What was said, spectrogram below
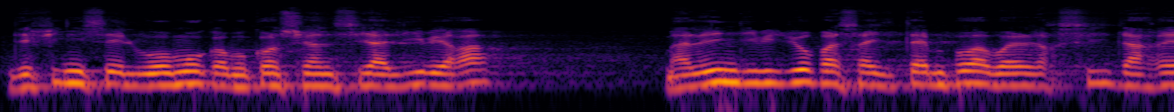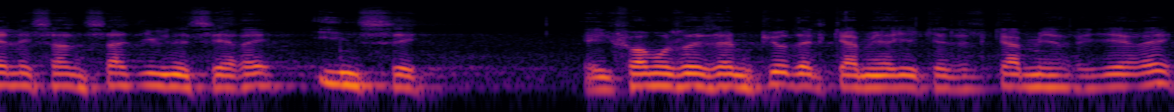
definisse l'uomo come coscienza libera, ma l'individuo passa il tempo a volersi dare l'essenza di un essere in sé. È il famoso esempio del cameriere,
